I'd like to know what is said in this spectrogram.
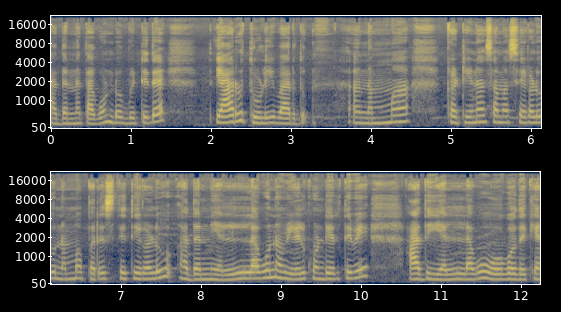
ಅದನ್ನು ತಗೊಂಡೋಗ್ಬಿಟ್ಟಿದೆ. ಯಾರೂ ತುಳಿಬಾರ್ದು. ನಮ್ಮ ಕಠಿಣ ಸಮಸ್ಯೆಗಳು, ನಮ್ಮ ಪರಿಸ್ಥಿತಿಗಳು, ಅದನ್ನೆಲ್ಲವೂ ನಾವು ಹೇಳ್ಕೊಂಡಿರ್ತೀವಿ. ಅದು ಎಲ್ಲವೂ ಹೋಗೋದಕ್ಕೆ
